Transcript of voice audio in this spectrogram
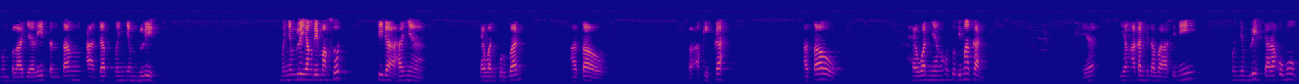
mempelajari tentang adab menyembelih. Menyembelih yang dimaksud tidak hanya hewan kurban atau e, akikah atau hewan yang untuk dimakan. Ya, yang akan kita bahas ini menyembelih secara umum.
